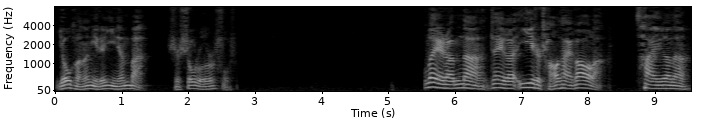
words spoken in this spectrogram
有可能你这一年半是收入都是负数。为什么呢？这个一是炒太高了，再一个呢，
